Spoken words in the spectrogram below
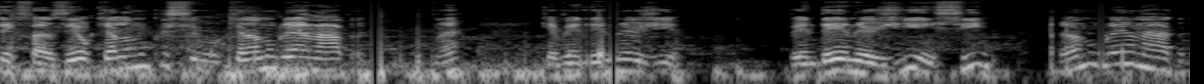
ter que fazer o que ela não precisa, o que ela não ganha nada, né? Que é vender energia. Vender energia em si, ela não ganha nada.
